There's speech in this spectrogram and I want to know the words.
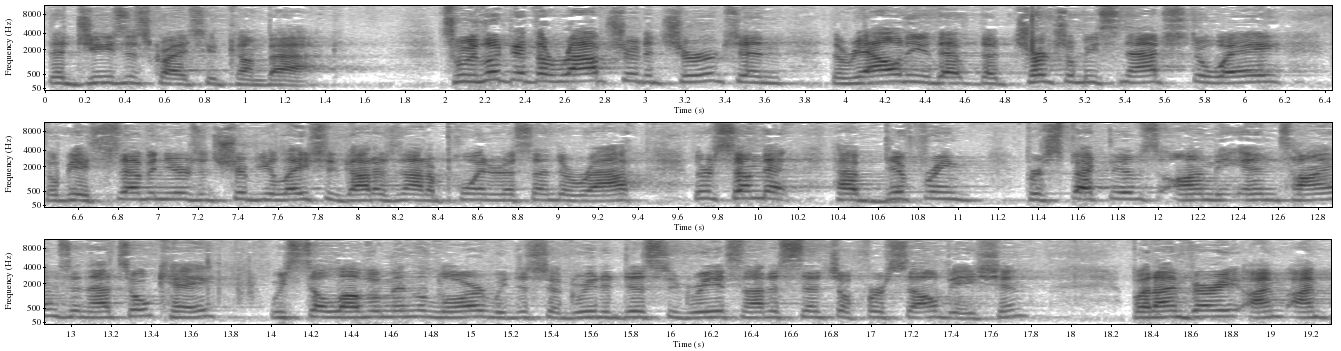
that Jesus Christ could come back. So we looked at the rapture of the church and the reality that the church will be snatched away. There'll be seven years of tribulation. God has not appointed us unto wrath. There's some that have differing perspectives on the end times, and that's okay. We still love them in the Lord. We just agree to disagree. It's not essential for salvation. But I'm very, I'm, I'm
